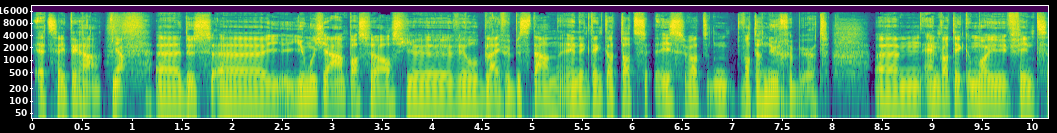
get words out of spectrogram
et cetera. Ja. dus je moet je aanpassen als je wil blijven bestaan. En ik denk dat dat is wat, wat er nu gebeurt. Um, en wat ik mooi vind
